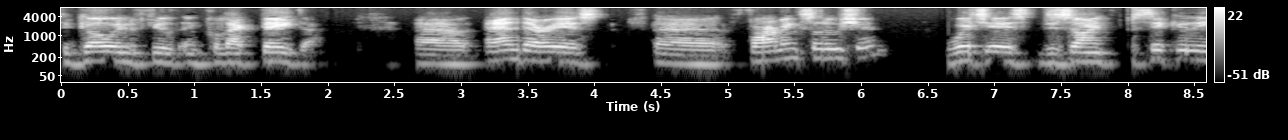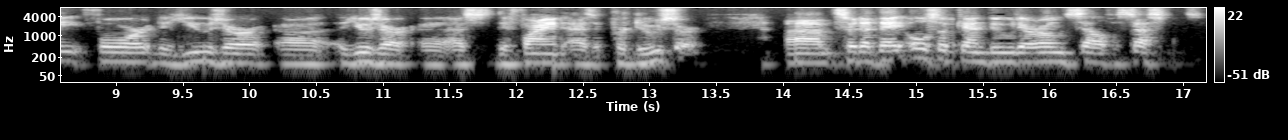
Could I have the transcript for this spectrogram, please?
to go in the field and collect data. Uh, and there is uh, farming solution, which is designed particularly for the user, uh, user uh, as defined as a producer, um, so that they also can do their own self-assessments.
